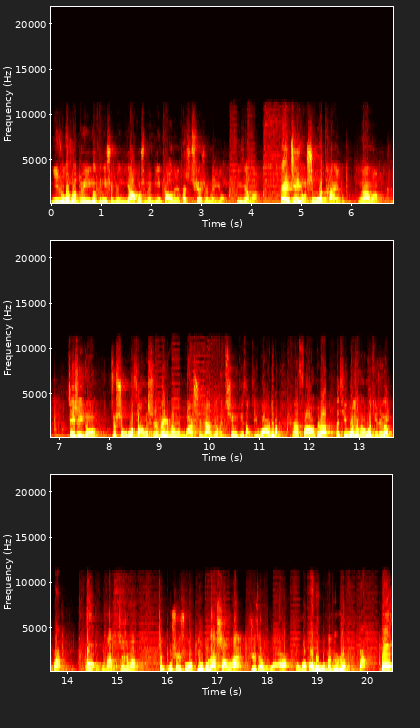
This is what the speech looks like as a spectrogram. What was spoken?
你如果说对一个跟你水平一样或水平比你高的人，他是确实没用，理解吗？但是这种生活态度，明白吗？这是一种就生活方式。为什么我们玩实战，比如很轻踢扫踢玩，对吧？那防，对吧？他踢我，有可能我踢这个八，嘣，你看这是什么？这不是说有多大伤害，这是在玩，懂吗？包括我们，比如说八，嘣。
